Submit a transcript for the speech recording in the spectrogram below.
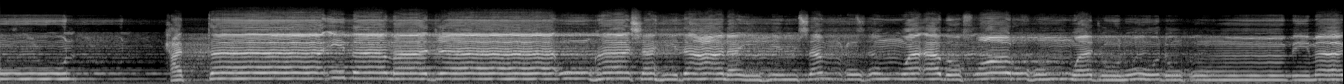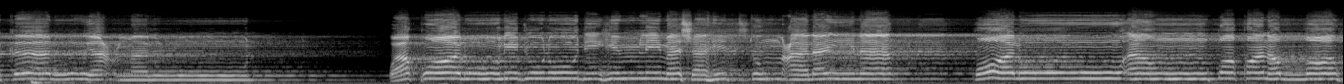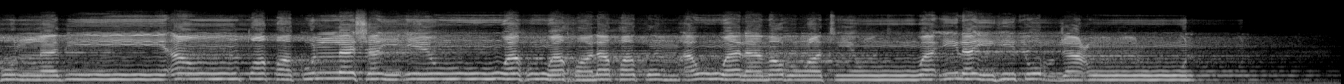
حتى إذا ما جاءوها شهد عليهم سمعهم وأبصارهم وجنودهم بما كانوا يعملون وقالوا لجلودهم لم شهدتم علينا قالوا أنطقنا الله الذي أنطق كل شيء وهو خلقكم أول مرة وإليه ترجعون.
